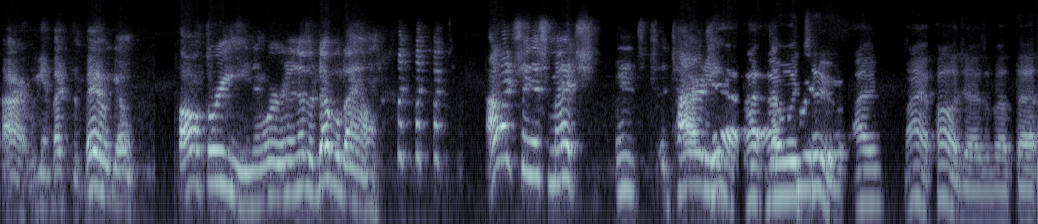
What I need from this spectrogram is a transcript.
All right, we get back to the bed. We go all three, and then we're in another double down. I like seeing this match in its entirety. Yeah, I, I would too. I I apologize about that.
